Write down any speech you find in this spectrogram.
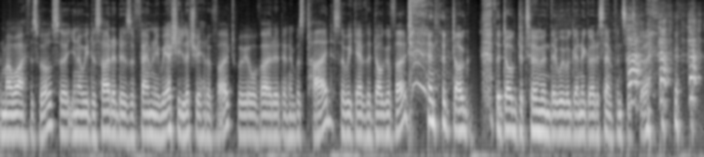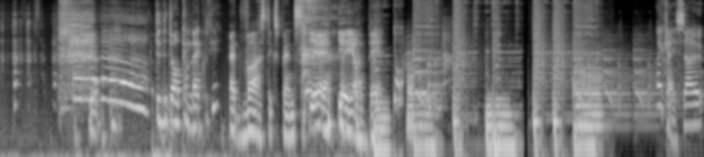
and my wife as well. So you know, we decided as a family. We actually literally had a vote where we all voted, and it was tied. So we gave the dog a vote, and the dog the dog determined that we were going to go to San Francisco. yeah. Did the dog come back with you? At vast expense. Yeah, yeah, yeah. I bet. Okay, so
